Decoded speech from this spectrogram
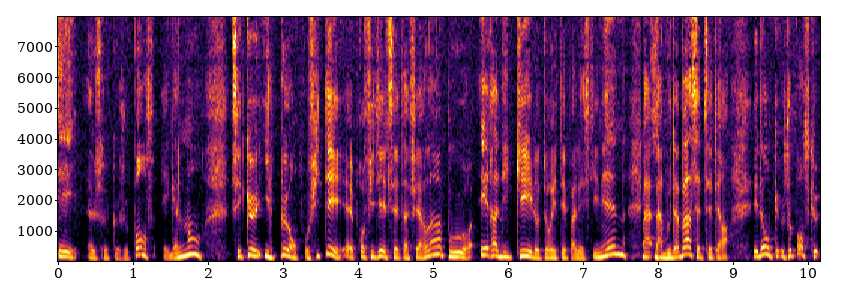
Et euh, ce que je pense également, c'est qu'il peut en profiter, euh, profiter de cette affaire-là pour éradiquer l'autorité palestinienne, Mahmoud Abbas, etc. Et donc, je pense que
